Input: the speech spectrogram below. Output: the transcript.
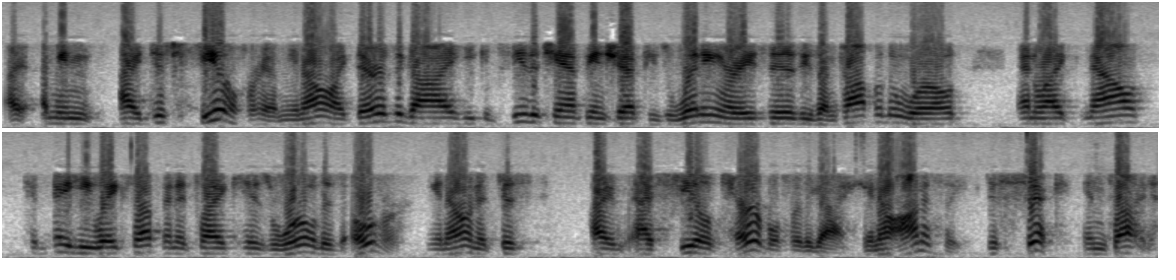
I, I mean, I just feel for him. You know, like there's a guy he could see the championship. He's winning races. He's on top of the world, and like now today he wakes up and it's like his world is over, you know, and it just I I feel terrible for the guy, you know, honestly, just sick inside.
